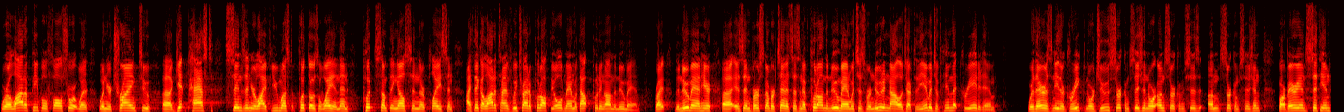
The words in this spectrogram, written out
Where a lot of people fall short when, when you're trying to uh, get past sins in your life, you must put those away and then put something else in their place. And I think a lot of times we try to put off the old man without putting on the new man right? The new man here uh, is in verse number 10. It says, And have put on the new man, which is renewed in knowledge after the image of him that created him where there is neither Greek nor Jew, circumcision nor uncircumcision, barbarian, Scythian,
